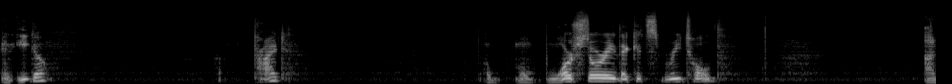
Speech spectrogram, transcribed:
An ego? Pride? A, a war story that gets retold? A,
